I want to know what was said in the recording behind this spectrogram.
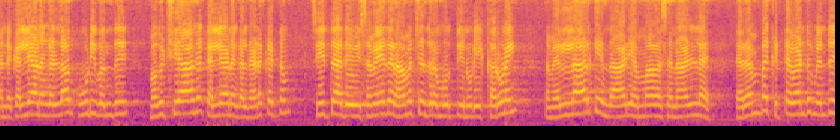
அந்த கல்யாணங்கள்லாம் கூடி வந்து மகிழ்ச்சியாக கல்யாணங்கள் நடக்கட்டும். சீதா தேவி சமேத ராமச்சந்திரமூர்த்தியினுடைய கருணை. நம்ம எல்லாருக்கும் இந்த ஆடி அமாவாசை நாளில் நிரம்ப கிட்ட வேண்டும் என்று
